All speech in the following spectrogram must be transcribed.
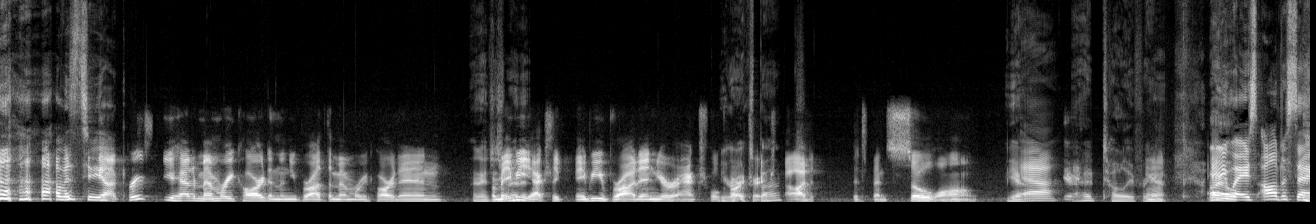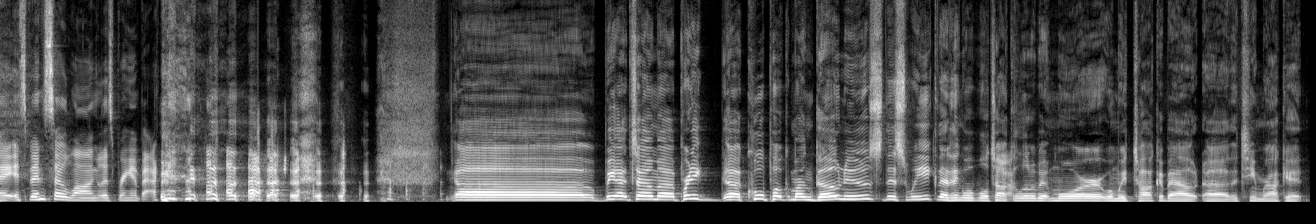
I was too Yeah, young. pretty sure you had a memory card and then you brought the memory card in. And Or maybe read it. actually maybe you brought in your actual Your cartridge. Xbox? God, it's been so long. yeah, Yeah. I totally forget. Yeah. All right, Anyways, all to say, it's been so long. Let's bring it back. Uh, we got some uh, pretty uh, cool Pokemon Go news this week that I think we'll, we'll talk a little bit more when we talk about uh, the Team Rocket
